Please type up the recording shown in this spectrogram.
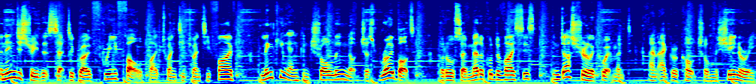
an industry that's set to grow threefold by 2025, linking and controlling not just robots, but also medical devices, industrial equipment, and agricultural machinery.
